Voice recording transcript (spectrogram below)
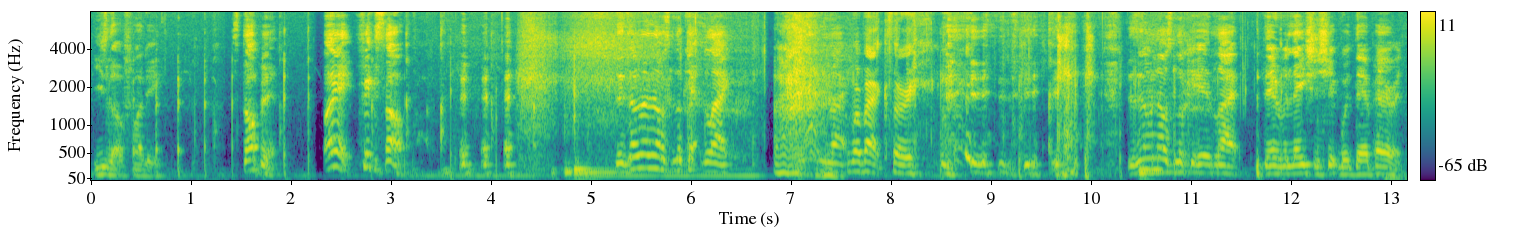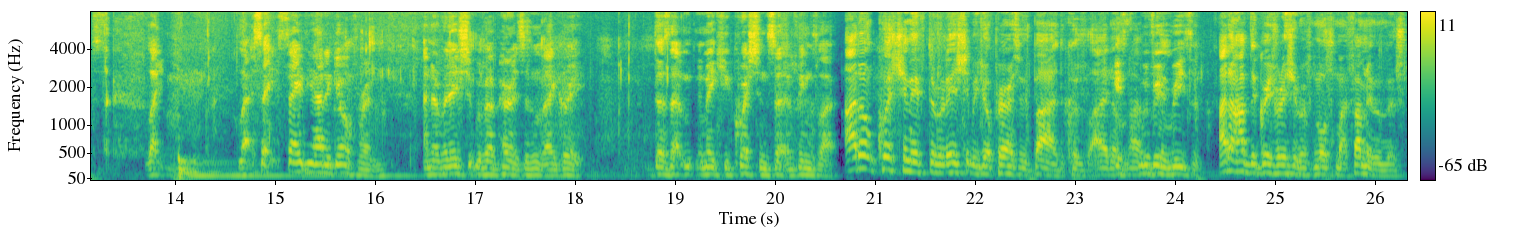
You are funny. Stop it. Wait, fix up. does anyone else look at like, like We're back. Sorry. Does anyone else look at it like their relationship with their parents? Like, like say, say if you had a girlfriend and her relationship with her parents isn't that great, does that make you question certain things like I don't question if the relationship with your parents is bad because I don't if have within reason? I don't have the great relationship with most of my family members.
